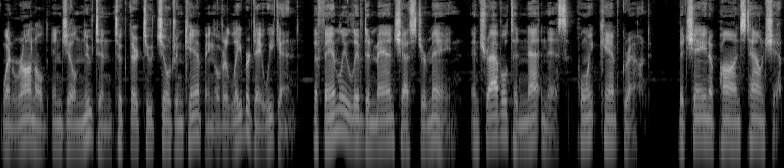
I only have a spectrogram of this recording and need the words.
when Ronald and Jill Newton took their two children camping over Labor Day weekend. The family lived in Manchester, Maine, and traveled to Natanis Point Campground, the chain of ponds township,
